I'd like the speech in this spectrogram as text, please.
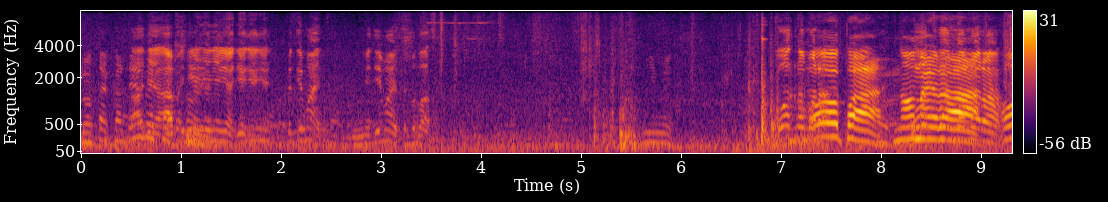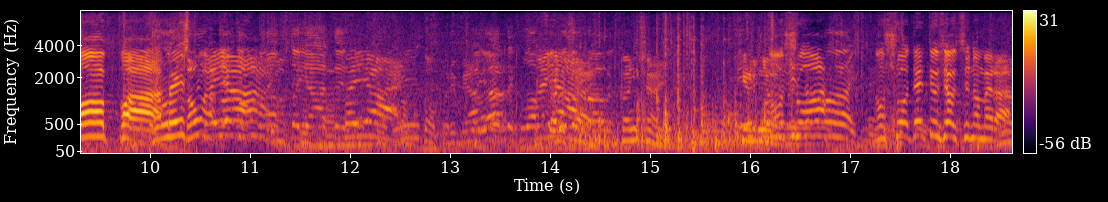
Ну так а де А, ви ні, а, ні, ні, ні, ні, ні, ні. Підіймайте, підіймайте, будь ласка. Код номера. Опа! Номера! Опа! Стоять! Стояти, стояти, хлопці. Кончайте. Ну що? Ну що, де ти взяв ці номера?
